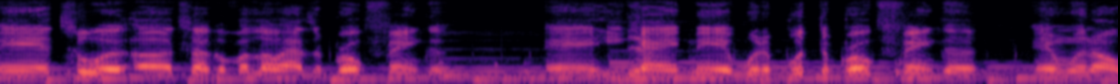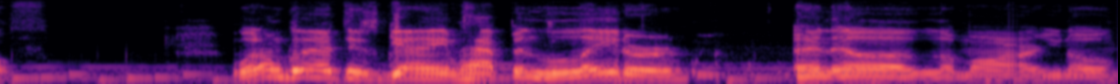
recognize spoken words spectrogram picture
and Tua uh, Tagovailoa has a broke finger, and he Yeah. came in with with the broke finger and went off. Well, I'm glad this game happened later, and uh Lamar, you know,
